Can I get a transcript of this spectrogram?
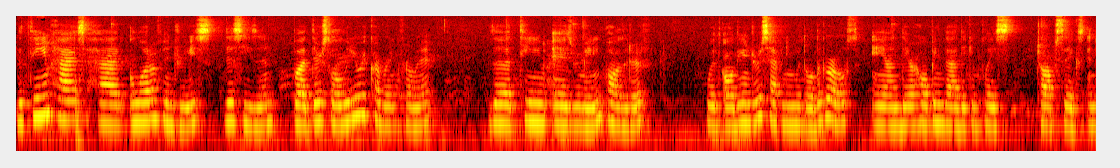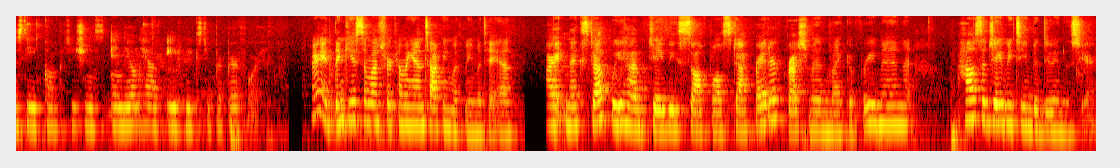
The team has had a lot of injuries this season, but they're slowly recovering from it. The team is remaining positive with all the injuries happening with all the girls, and they're hoping that they can place top six in the state competitions, and they only have eight weeks to prepare for it. All right, thank you so much for coming in and talking with me, Matea. All right, next up we have JV softball staff writer, freshman Micah Freeman. How's the JV team been doing this year?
